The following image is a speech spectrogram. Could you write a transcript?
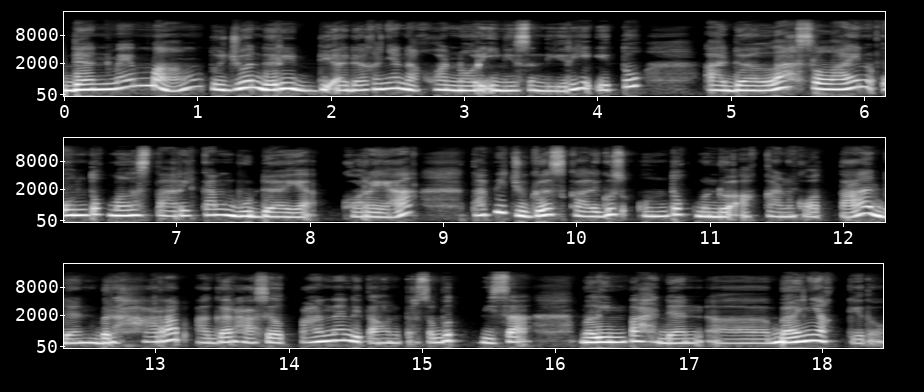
Dan memang tujuan dari diadakannya Nakwan Nori ini sendiri itu adalah selain untuk melestarikan budaya Korea, tapi juga sekaligus untuk mendoakan kota dan berharap agar hasil panen di tahun tersebut bisa melimpah dan uh, banyak gitu.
